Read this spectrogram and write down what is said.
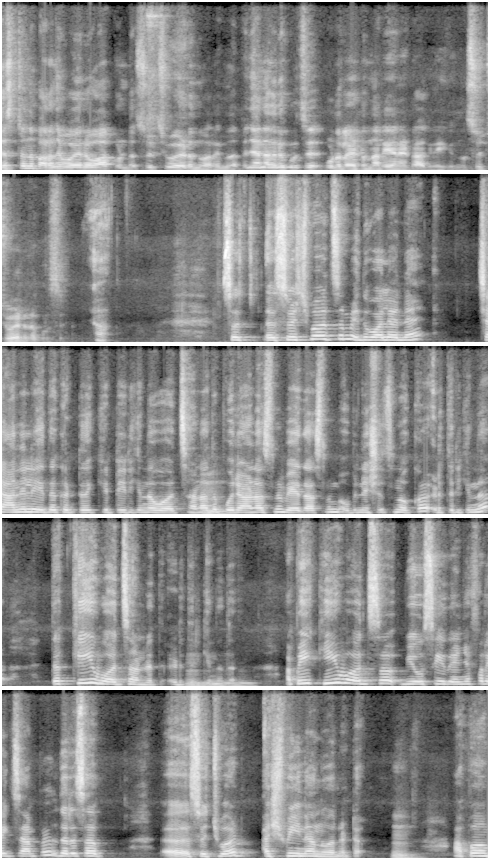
ജസ്റ്റ് ഒന്ന് പറഞ്ഞു പോയൊരു വാക്കുണ്ട് സ്വിച്ച് വേർഡ് എന്ന് പറയുന്നത്. അപ്പൊ ഞാൻ അതിനെക്കുറിച്ച് കൂടുതലായിട്ടൊന്ന് അറിയാനായിട്ട് ആഗ്രഹിക്കുന്നു സ്വിച്ച് വേർഡിനെ കുറിച്ച്. സ്വിച്ച് വേർഡ്സും ഇതുപോലെ തന്നെ ചാനൽ ചെയ്ത് കിട്ടി കിട്ടിയിരിക്കുന്ന വേർഡ്സ് ആണ്. അത് പുരാണാസിനും വേദാസിനും ഉപനിഷത്തിനും ഒക്കെ എടുത്തിരിക്കുന്ന കീ വേർഡ്സ് ആണ് എടുത്ത് എടുത്തിരിക്കുന്നത്. അപ്പൊ ഈ കീ വേർഡ്സ് യൂസ് ചെയ്ത് കഴിഞ്ഞാൽ for example there is a switch word അശ്വീന എന്ന് പറഞ്ഞിട്ട്. അപ്പം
